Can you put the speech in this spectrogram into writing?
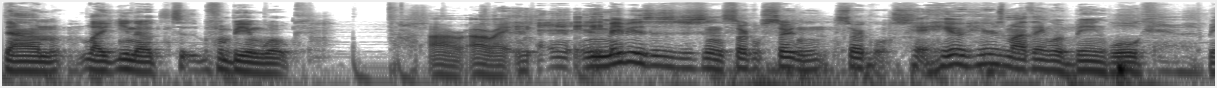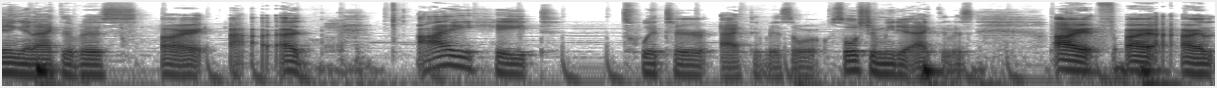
down like you know t- from being woke? All, all right. And, and maybe this is just in circle, certain circles. Here, here's my thing with being woke, being an activist. All right, I, I, I hate Twitter activists or social media activists. All right, all right, all right.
